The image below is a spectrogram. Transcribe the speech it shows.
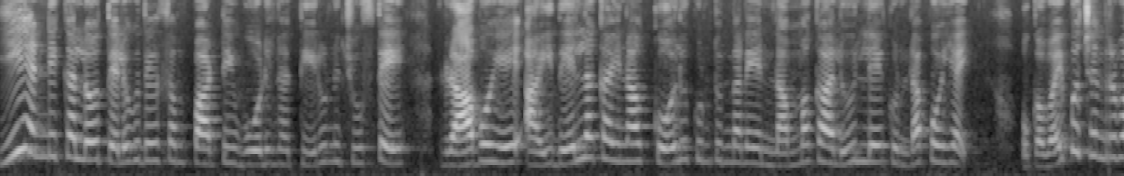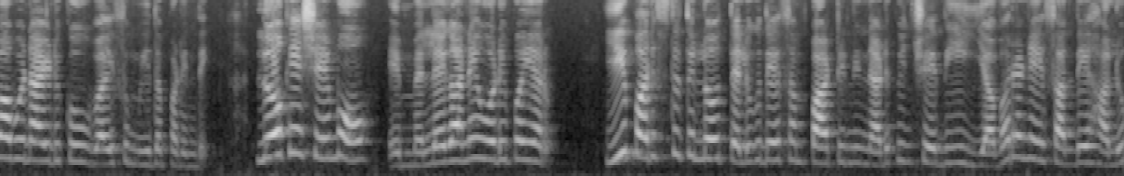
ఈ ఎన్నికల్లో తెలుగుదేశం పార్టీ ఓడిన తీరును చూస్తే రాబోయే ఐదేళ్ళకైనా కోలుకుంటుందనే నమ్మకాలు లేకుండా పోయాయి. ఒకవైపు చంద్రబాబు నాయుడుకు వయసు మీద పడింది. లోకేష్ ఏమో ఎమ్మెల్యేగానే ఓడిపోయారు. ఈ పరిస్థితుల్లో తెలుగుదేశం పార్టీని నడిపించేది ఎవరనే సందేహాలు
